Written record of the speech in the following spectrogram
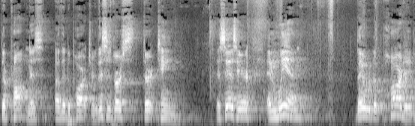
The promptness of the departure. This is verse 13. It says here, and when they were departed,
